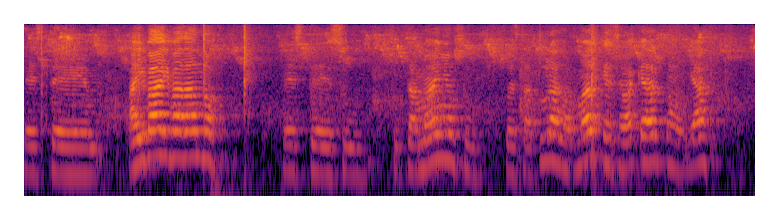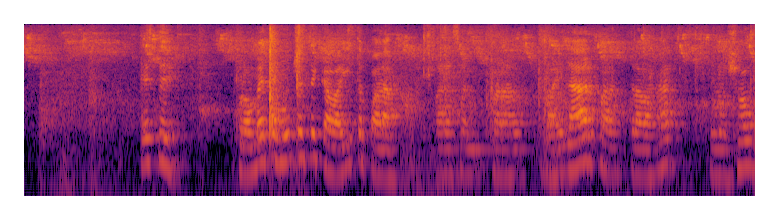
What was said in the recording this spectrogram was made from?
Este, ahí va, ahí va dando este, su, tamaño, su, estatura normal, que se va a quedar como ya. Este promete mucho este caballito para, para, para bailar, para trabajar en los shows.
